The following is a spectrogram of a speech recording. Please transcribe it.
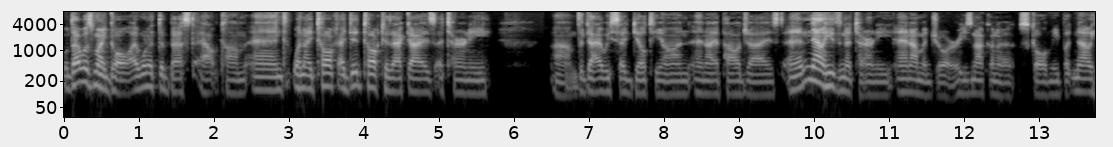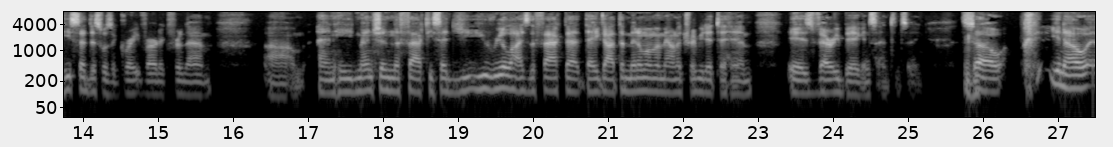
Well, that was my goal. I wanted the best outcome, and when I talked, I did talk to that guy's attorney um, the guy we said guilty on, and I apologized. And now he's an attorney, and I'm a juror. He's not going to scold me, but no, he said this was a great verdict for them. Um, and he mentioned the fact he said you, realize the fact that they got the minimum amount attributed to him is very big in sentencing. Mm-hmm. So, you know,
